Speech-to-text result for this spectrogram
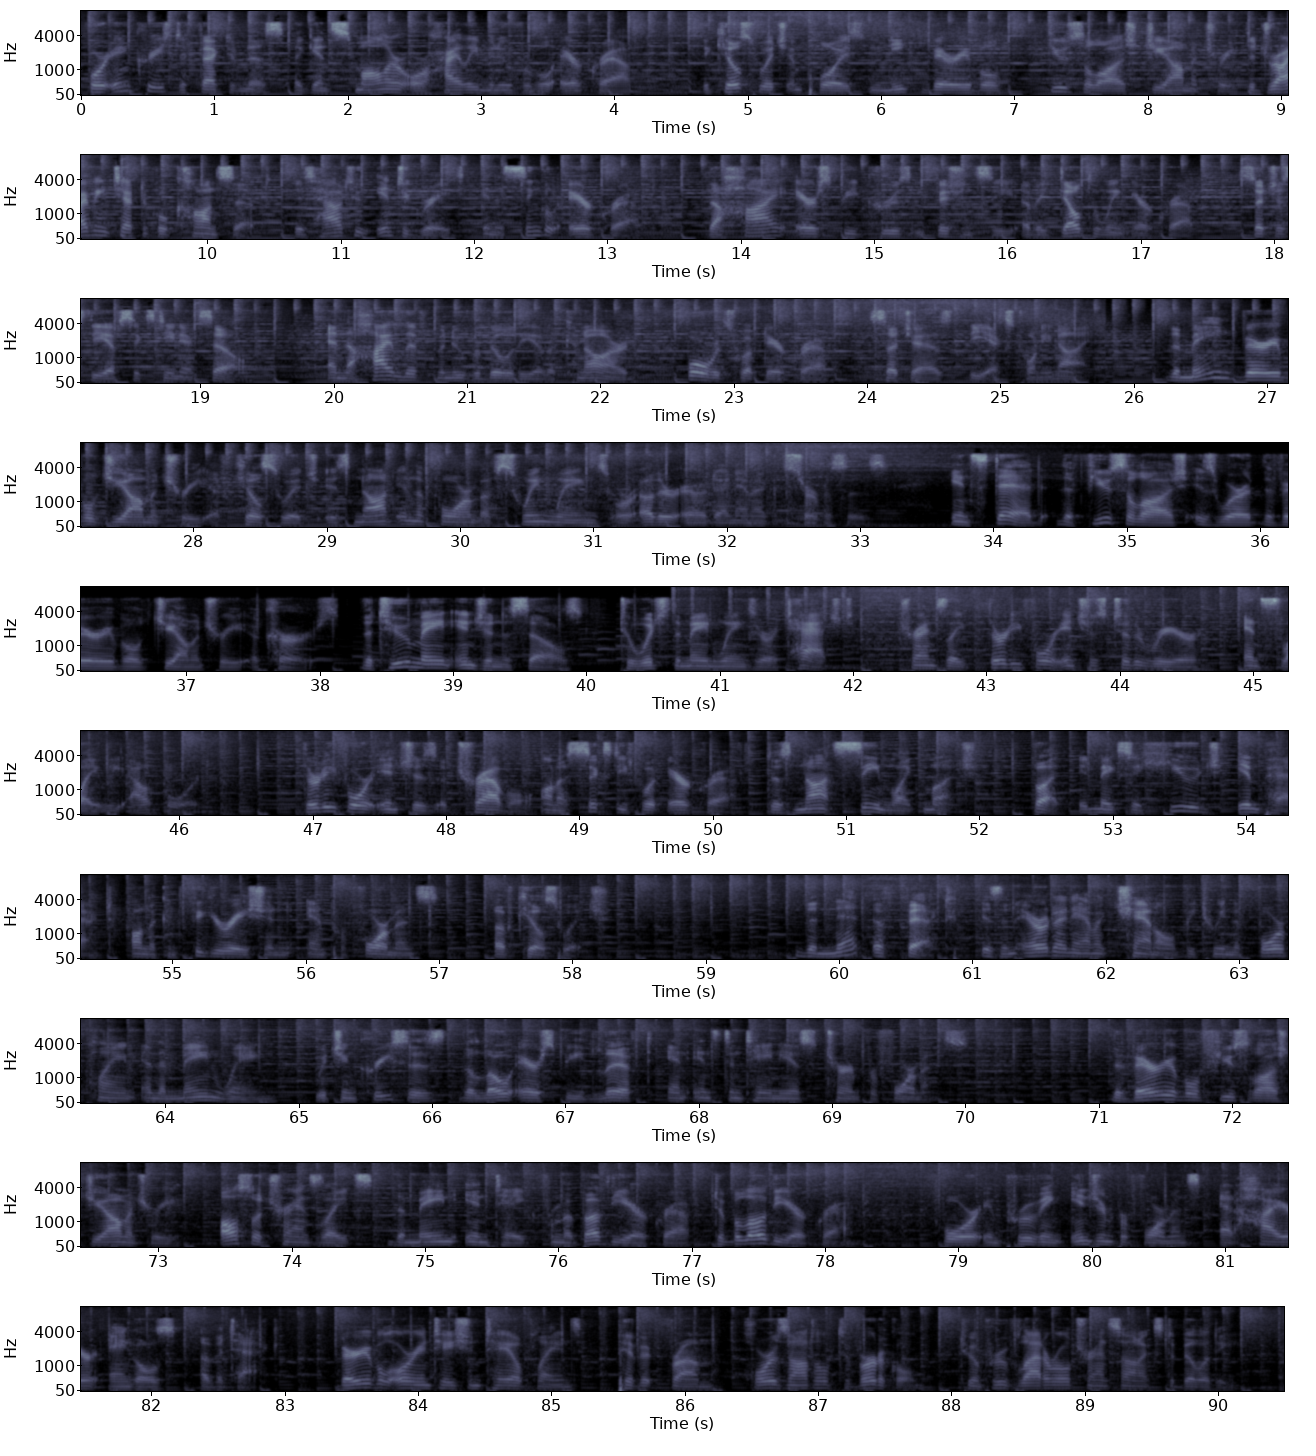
For increased effectiveness against smaller or highly maneuverable aircraft, the kill switch employs unique variable fuselage geometry. The driving technical concept is how to integrate in a single aircraft the high airspeed cruise efficiency of a delta wing aircraft, such as the F-16XL, and the high lift maneuverability of a canard forward swept aircraft, such as the X-29. The main variable geometry of kill switch is not in the form of swing wings or other aerodynamic surfaces. Instead, the fuselage is where the variable geometry occurs. The two main engine nacelles, to which the main wings are attached, translate 34 inches to the rear and slightly outboard. 34 inches of travel on a 60 foot aircraft does not seem like much, but it makes a huge impact on the configuration and performance of Killswitch. The net effect is an aerodynamic channel between the foreplane and the main wing which increases the low airspeed lift and instantaneous turn performance. The variable fuselage geometry also translates the main intake from above the aircraft to below the aircraft for improving engine performance at higher angles of attack. Variable orientation tailplanes pivot from horizontal to vertical to improve lateral transonic stability.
